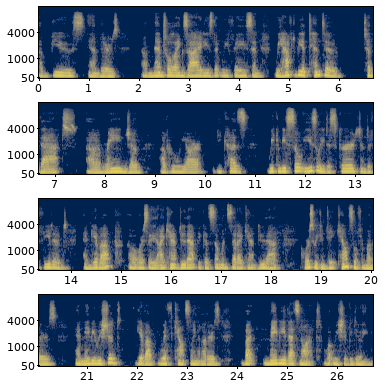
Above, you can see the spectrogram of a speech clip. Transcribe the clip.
abuse, and there's uh, mental anxieties that we face. And we have to be attentive to that uh, range of, of who we are because we can be so easily discouraged and defeated and give up or say, I can't do that because someone said I can't do that. Of course, we can take counsel from others, and maybe we should give up with counseling and others, but maybe that's not what we should be doing.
